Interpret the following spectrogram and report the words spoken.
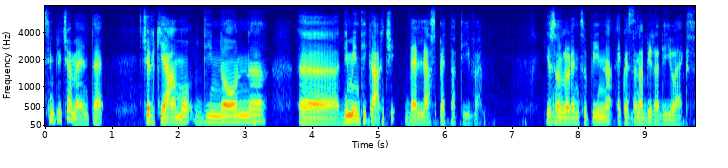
semplicemente cerchiamo di non eh, dimenticarci delle aspettative io sono Lorenzo Pinna e questa è una birra di UX.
